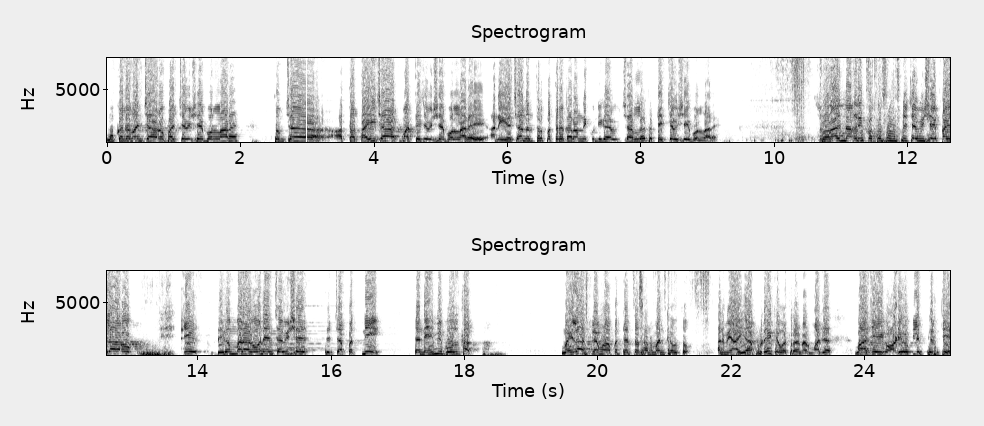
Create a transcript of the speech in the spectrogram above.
मुकदमांच्या आरोपांच्या विषयी बोलणार आहे. तुमच्या आता ताईच्या आत्महत्येच्या विषयी बोलणार आहे. आणि याच्यानंतर पत्रकारांनी कुणी काय विचारलं तर त्याच्याविषयी बोलणार आहे. स्वराज नागरी पतसंस्थेच्या विषयी पहिला आरोप की दिगंबर अगवणे यांच्या विषयी त्यांच्या पत्नी त्या नेहमी बोलतात. महिला असल्यामुळे आपण त्यांचा सन्मान ठेवतो. आणि मी यापुढेही ठेवत राहणार. माझ्या माझी एक ऑडिओ क्लिप फिरते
